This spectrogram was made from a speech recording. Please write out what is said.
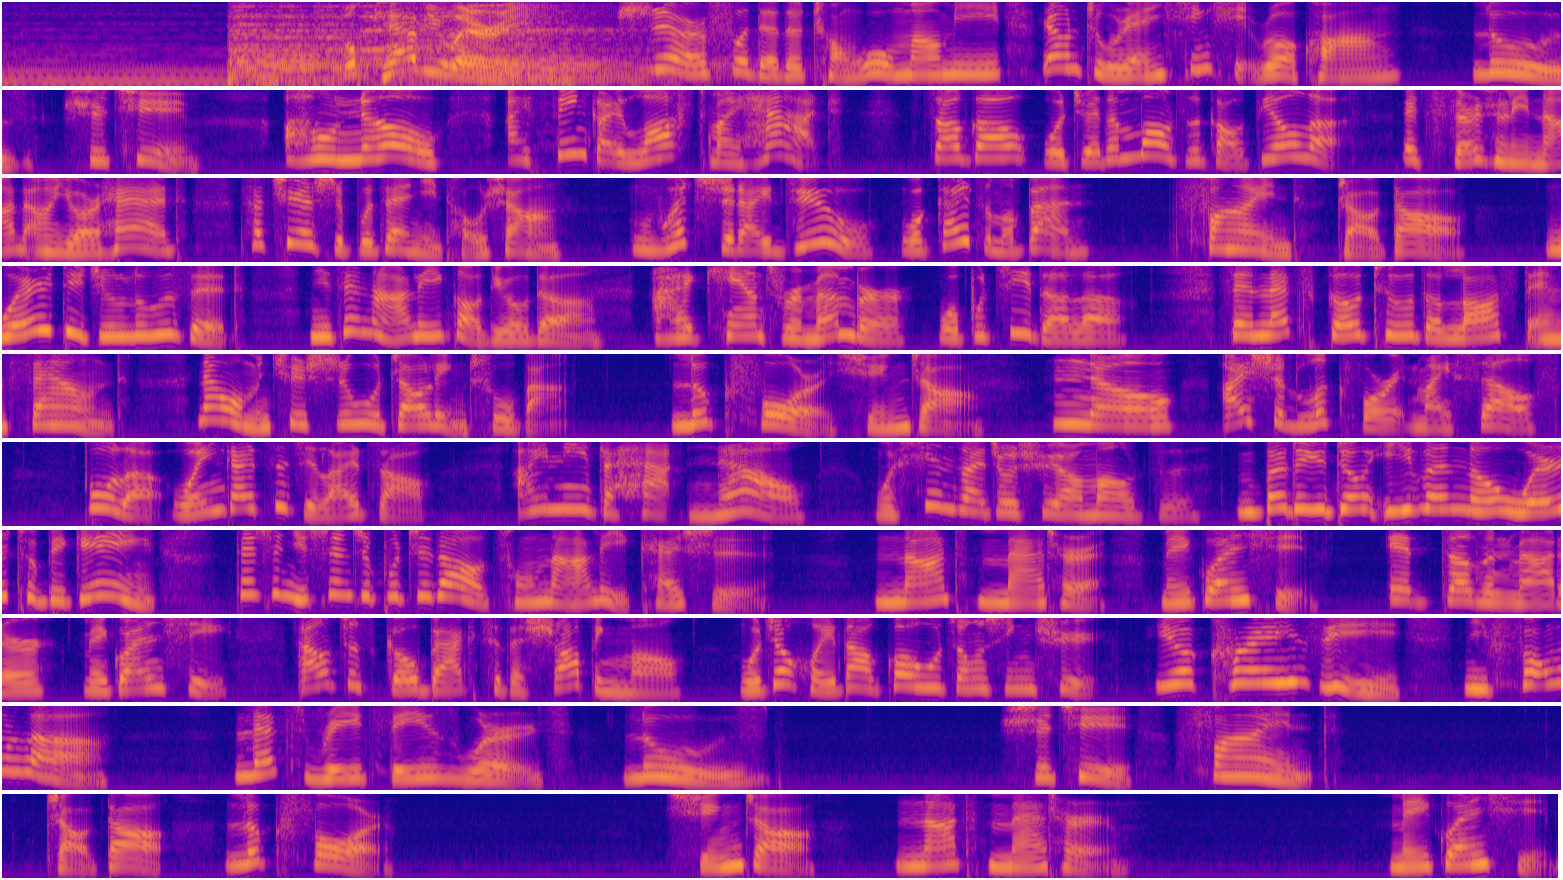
Vocabulary. 失而复得的宠物猫咪让主人欣喜若狂。Lose 失去 Oh no! I think I lost my hat. 糟糕，我觉得帽子搞丢了。 ，It's certainly not on your head。它确实不在你头上。 What should I do? 我该怎么办 Find 找到。Where did you lose it？你在哪里搞丢的 I can't remember. 我不记得了。 ？Then let's go to the lost and found。那我们去失物招领处吧。Look for 寻找。 No, I should look for it myself. 不了，我应该自己来找。I need the hat now. 我现在就需要帽子。 But you don't even know where to begin。但是你甚至不知道从哪里开始。Not matter，没关系。 It doesn't matter. 没关系。I'll just go back to the shopping mall. 我就回到购物中心去。 You're crazy，你疯了。Let's read these words. Lose，失去；find，找到；look for， 寻找；not matter，没关系。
